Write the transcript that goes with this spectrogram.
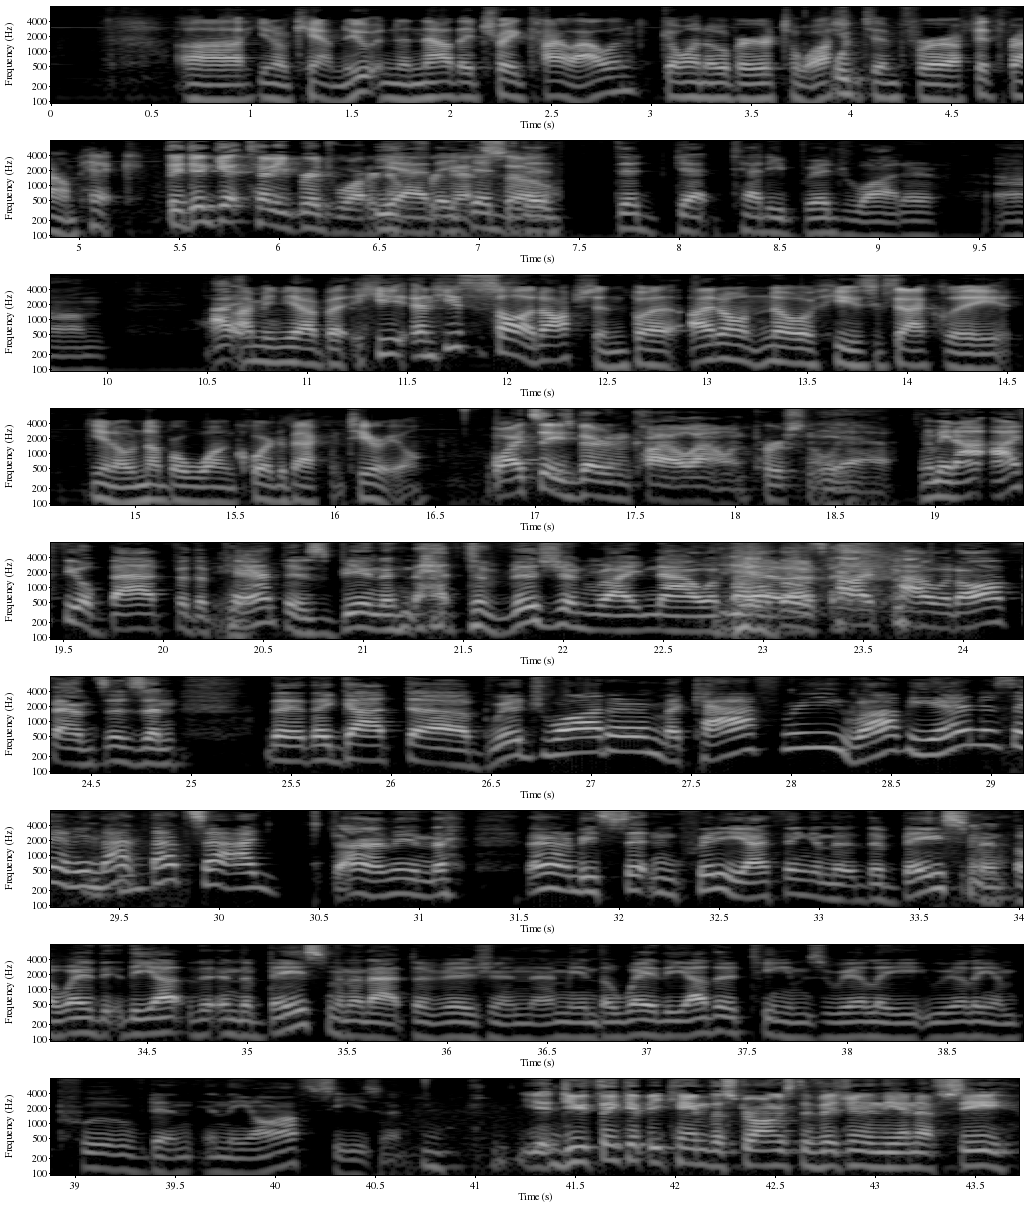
uh, you know, Cam Newton, and now they trade Kyle Allen going over to Washington for a fifth round pick. They did get Teddy Bridgewater, don't yeah, forget. they did, so. did did get Teddy Bridgewater. Um, I, I mean, yeah, but he and he's a solid option, but I don't know if he's exactly, you know, number one quarterback material. Well, I'd say he's better than Kyle Allen, personally. Yeah, I mean, I, I feel bad for the Panthers being in that division right now with Yeah, all those high-powered offenses, and they they got uh, Bridgewater, McCaffrey, Robbie Anderson. I mean, that that's I, I mean, they- they're gonna be sitting pretty, I think, in the, the basement. The way the, the, uh, in the basement of that division. I mean, the way the other teams really really improved in in the off season. Do you think it became the strongest division in the NFC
